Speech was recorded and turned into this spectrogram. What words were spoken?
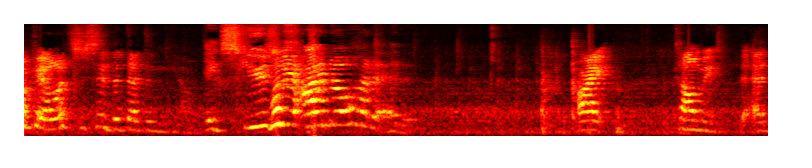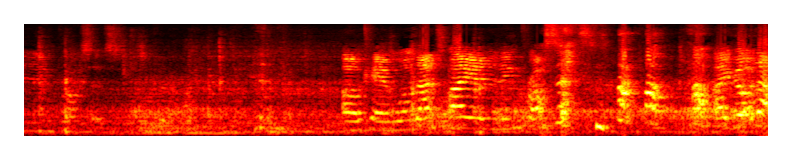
Okay, let's just say that that didn't count. Excuse me, I know how to edit. Alright, tell me the editing process. Okay, well, that's my editing process. I go to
